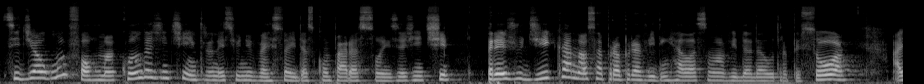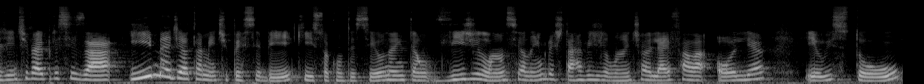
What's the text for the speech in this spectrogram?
Se de alguma forma, quando a gente entra nesse universo aí das comparações, a gente prejudica a nossa própria vida em relação à vida da outra pessoa, a gente vai precisar imediatamente perceber que isso aconteceu, né? Então, vigilância, lembra estar vigilante, olhar e falar: olha, eu estou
